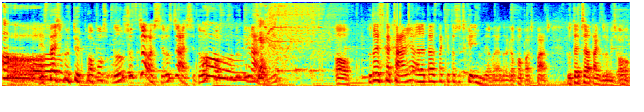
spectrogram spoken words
O. Jesteśmy ty, no poszło, no już rozgrzałaś się, rozgrzałaś się, to już O, poszło za drugim razem, nie? O, tutaj skakanie, ale teraz takie troszeczkę inne, moja droga, popatrz, patrz. Tutaj trzeba tak zrobić, o.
